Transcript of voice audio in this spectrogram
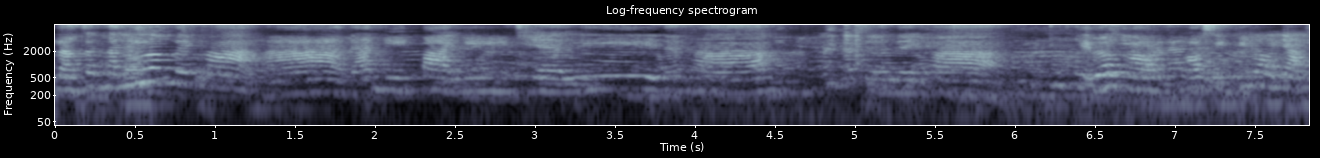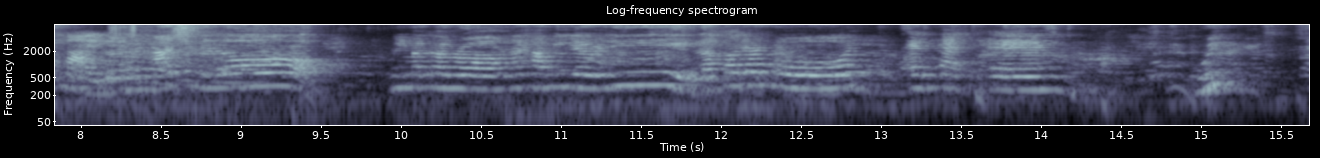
หลังจากนั้นเลือกเลยค่ะ อ่า ด้านนี้ไปมีเจลลี่นะคะเชิญ เลยค่ะเลือกเอาเอาสิ่งที่เราอยากใส่เลยมัชเมลโล่มีมาการองนะคะ มีเยลลี่ แล้วก็ด้านนู้น N and M อุ้ยไอ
